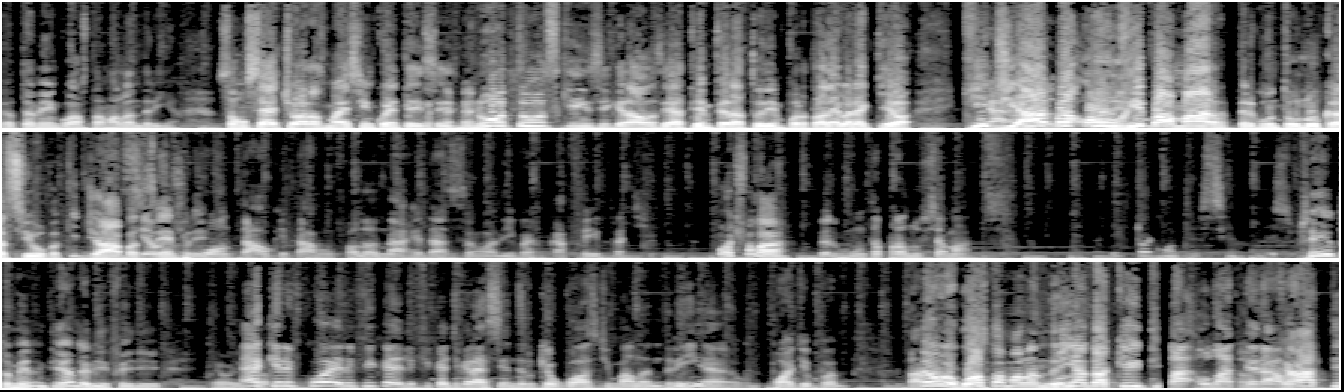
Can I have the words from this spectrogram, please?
eu também gosto da malandrinha. São 7 horas mais 56 minutos, 15 graus é a temperatura em Porto Alegre. Olha aqui, ó. Que Cara, diaba eu ou ribamar? Pergunta o Lucas Silva. Que diaba, Se eu sempre. te contar o que estavam falando na redação ali, vai ficar feio pra ti. Pode falar. Pergunta pra Lúcia Matos. O que, que tá acontecendo? Sei, eu também não entendo ele. ele, É que ele ficou, ele fica, ele fica de gracinha dizendo que eu gosto de malandrinha. Pode. sabe? Não, eu gosto da malandrinha O- da Kate. La- O lateral. KTO,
